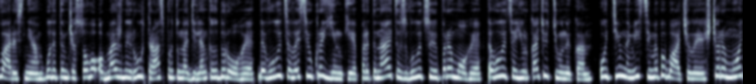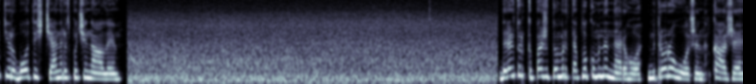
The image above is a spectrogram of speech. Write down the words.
вересня буде тимчасово обмежений рух транспорту на ділянках дороги, де вулиця Лесі Українки перетинається з вулицею Перемоги та вулиця Юрка Тютюника. Утім, на місці ми побачили, що ремонтні роботи ще не розпочинали. Директор КП Житомир Теплокомуненерго Дмитро Рогожин каже,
